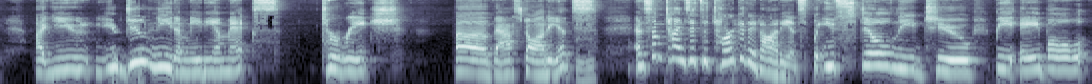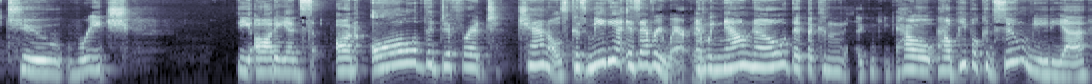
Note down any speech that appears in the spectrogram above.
uh, you you do need a media mix to reach a vast audience. Mm-hmm. And sometimes it's a targeted audience, but you still need to be able to reach the audience on all of the different channels because media is everywhere yeah. and we now know that the con- how how people consume media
